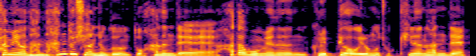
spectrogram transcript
하면 한 한두 시간 정도는 또 하는데 하다 보면은 그래픽하고 이런 거 좋기는 한데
